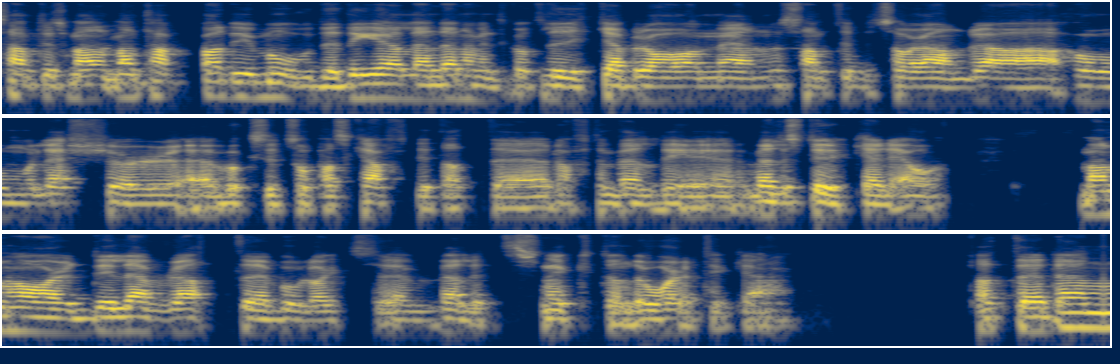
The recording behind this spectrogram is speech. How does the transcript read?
samtidigt som man, man tappade ju modedelen, den har inte gått lika bra men samtidigt så har andra home och leisure eh, vuxit så pass kraftigt att eh, det har haft en väldig, väldig styrka i det. Och man har delevrat eh, bolaget eh, väldigt snyggt under året tycker jag. Så att eh, den,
